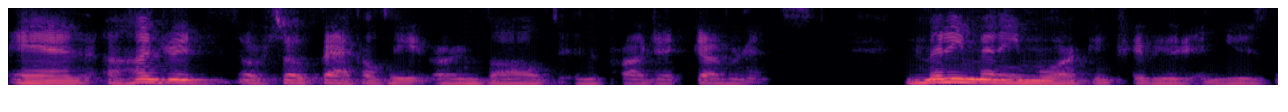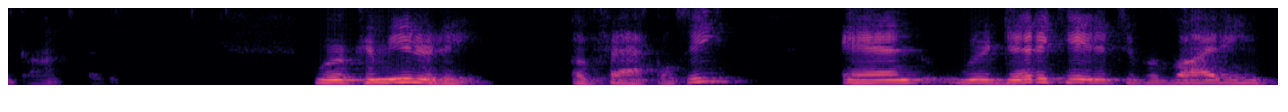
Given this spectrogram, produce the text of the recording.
And 100 or so faculty are involved in the project governance. Many, many more contribute and use the content. We're a community of faculty, and we're dedicated to providing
